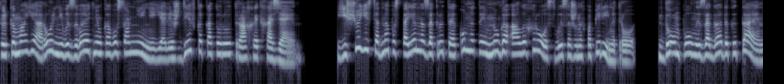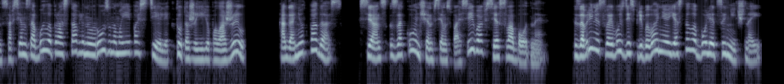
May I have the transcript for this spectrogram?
Только моя роль не вызывает ни у кого сомнений, я лишь девка, которую трахает хозяин. Еще есть одна постоянно закрытая комната и много алых роз, высаженных по периметру. Дом полный загадок и тайн, совсем забыла про оставленную розу на моей постели, кто-то же ее положил, Огонек погас. Сеанс закончен, всем спасибо, все свободны. За время своего здесь пребывания я стала более циничной.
